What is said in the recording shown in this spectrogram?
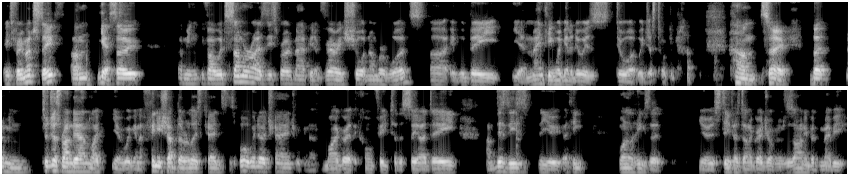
Thanks very much, Steve. Um, yeah, so I mean, if I would summarize this roadmap in a very short number of words, uh, it would be, yeah, main thing we're going to do is do what we just talked about. Um, so, but I mean, to just run down, like, you know, we're going to finish up the release cadence, the support window change. We're going to migrate the config to the CRD. Um, this is the, I think, one of the things that you know Steve has done a great job of designing, but maybe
